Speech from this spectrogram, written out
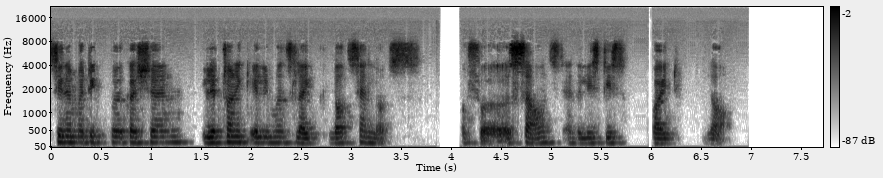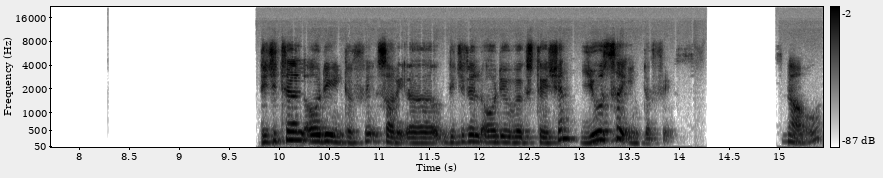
cinematic percussion, electronic elements like lots and lots of uh, sounds, and the list is quite long. Digital audio interface, sorry, uh, digital audio workstation user interface. Now,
